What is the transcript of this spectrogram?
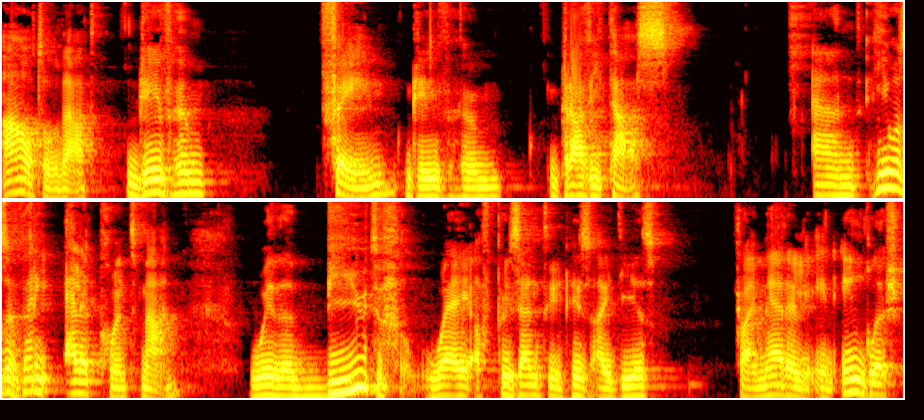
out of that gave him fame, gave him gravitas, and he was a very eloquent man with a beautiful way of presenting his ideas, primarily in English,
